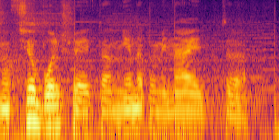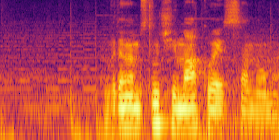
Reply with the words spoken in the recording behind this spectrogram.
Но все больше это мне напоминает э, в данном случае macOS Sonoma,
